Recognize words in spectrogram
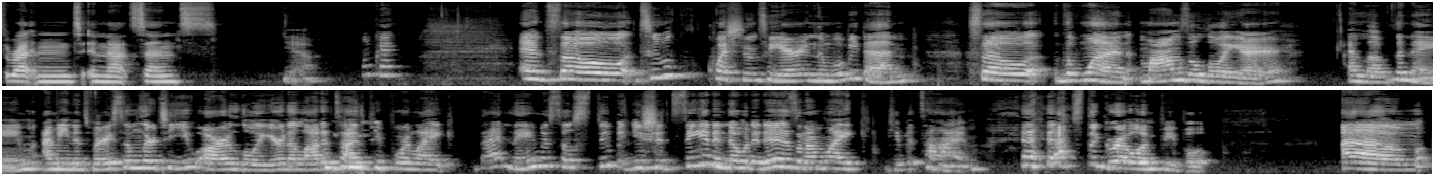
threatened in that sense. Yeah. Okay. And so, two questions here, and then we'll be done. So, the one, mom's a lawyer. I love the name. I mean, it's very similar to you are a lawyer. And a lot of times mm-hmm. people are like, that name is so stupid. You should see it and know what it is. And I'm like, give it time. That's the grow on people. Um,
